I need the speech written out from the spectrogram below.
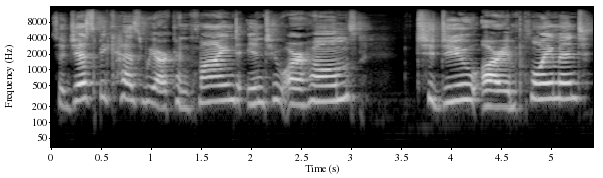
So just because we are confined into our homes to do our employment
